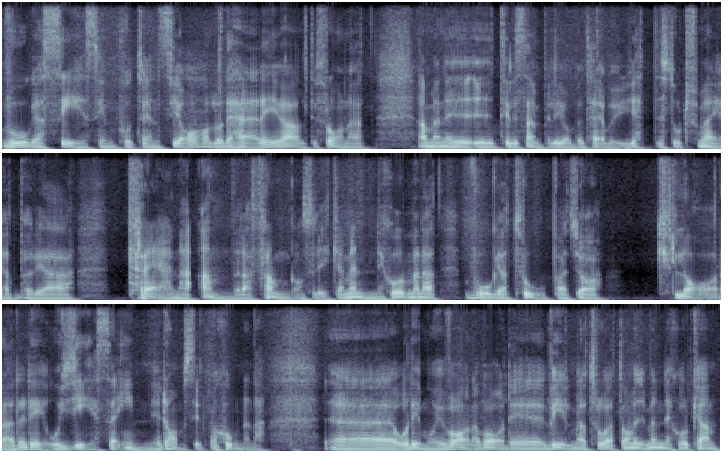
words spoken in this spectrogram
våga se sin potential. Och det här är ju allt ifrån att, ja men i, i till exempel jobbet här var ju jättestort för mig att börja träna andra framgångsrika människor, men att våga tro på att jag klarade det och ge sig in i de situationerna. Eh, och det må ju vara vad det vill, men jag tror att om vi människor kan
